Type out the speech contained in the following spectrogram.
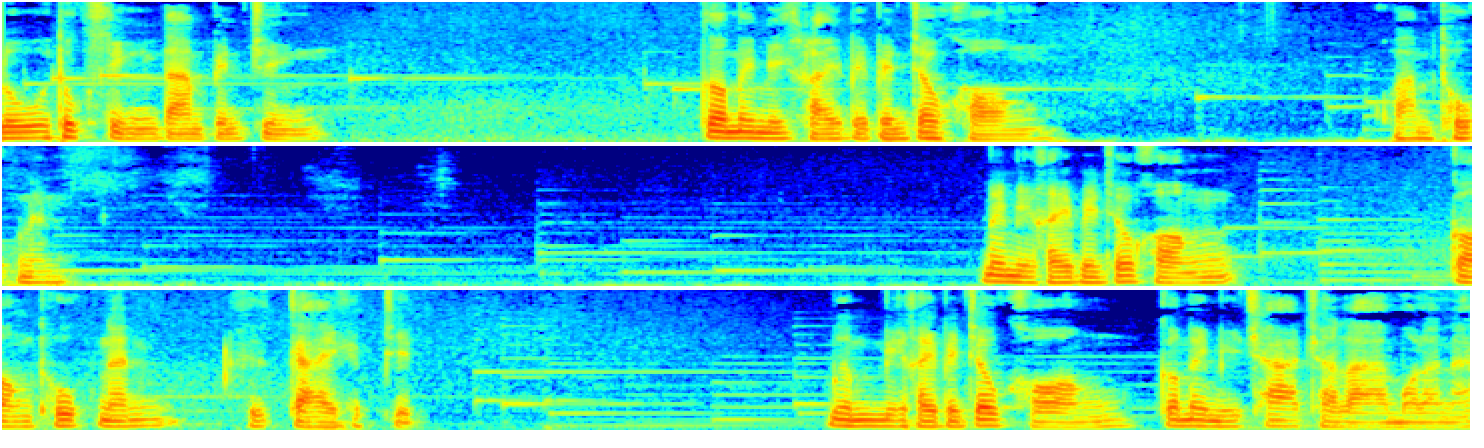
รู้ทุกสิ่งตามเป็นจริง ก็ไม่มีใครไปเป็นเจ้าของ ความทุกข์นั้น ไม่มีใครเป็นเจ้าของกองทุกข์นั้นคือกายกับจิต เมื่อม่มีใครเป็นเจ้าของก็ไม่มีชาติชรามรณะ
